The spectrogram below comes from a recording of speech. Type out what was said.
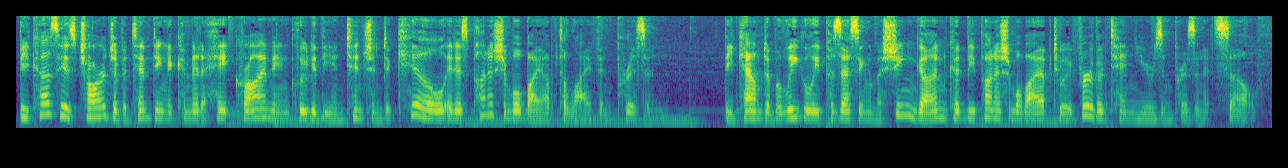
Because his charge of attempting to commit a hate crime included the intention to kill, it is punishable by up to life in prison. The count of illegally possessing a machine gun could be punishable by up to a further 10 years in prison itself.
